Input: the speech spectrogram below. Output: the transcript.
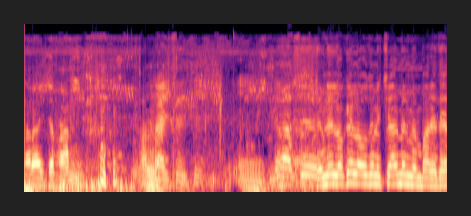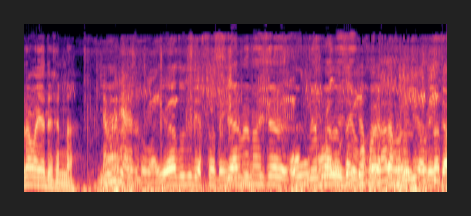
তারা এটা ভান আল্লাহ এমনি লোকেল ওজন চেয়ারম্যান মেম্বার এতে আইয়া দেখেন না এরা যদি দেখতো চেয়ারম্যান হইছে ও মেম্বার হইছে কয়েকটা ফ্যামিলি আছে এটা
